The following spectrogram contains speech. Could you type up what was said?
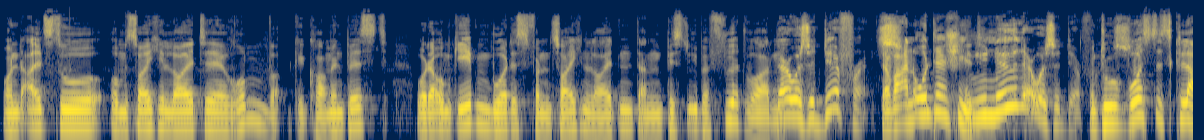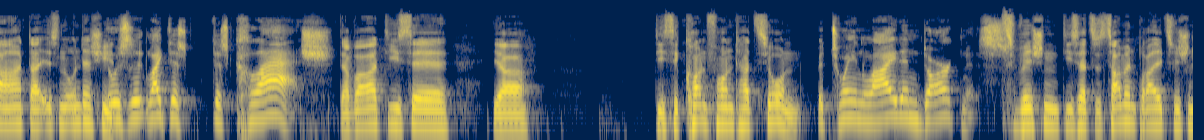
Und als du um solche Leute rumgekommen bist oder umgeben wurdest von solchen Leuten, dann bist du überführt worden. There was a difference. Da war ein Unterschied. you knew there was a Und difference. du wusstest klar, da ist ein It Unterschied. was like this, this clash Da war diese, ja, diese Konfrontation between light and darkness, zwischen dieser Zusammenprall zwischen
